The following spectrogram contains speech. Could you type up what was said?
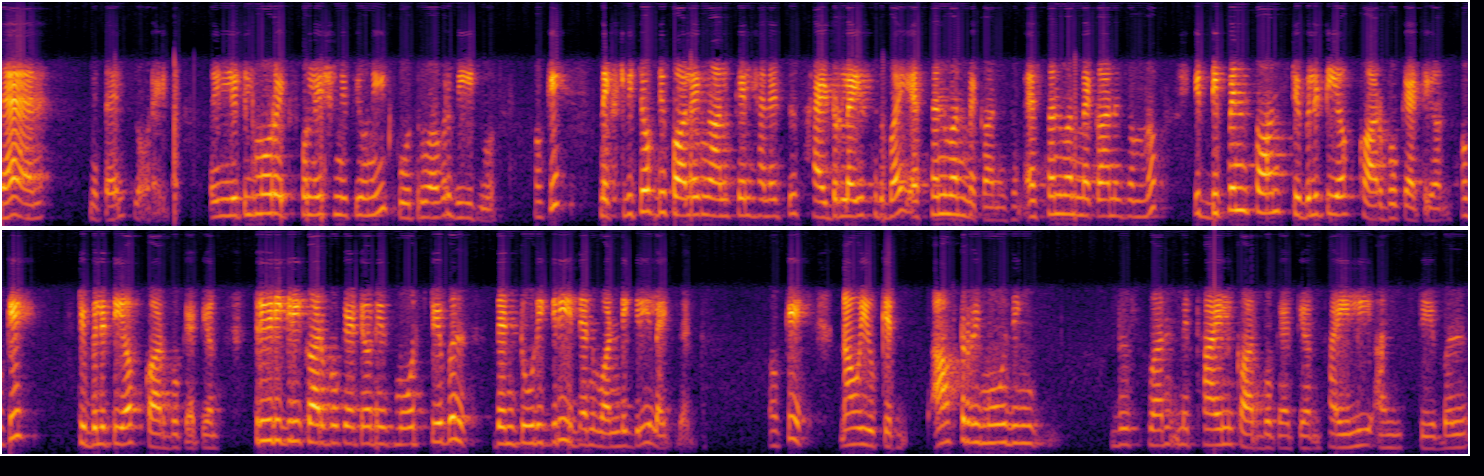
than methyl fluoride. In little more explanation if you need, go through our videos. Okay. Next, which of the following alkyl halides is hydrolyzed by SN1 mechanism? SN1 mechanism, no, it depends on stability of carbocation. Okay, stability of carbocation. 3 degree carbocation is more stable than 2 degree, then 1 degree like that. Okay, now you can, after removing this one methyl carbocation, highly unstable.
